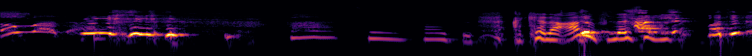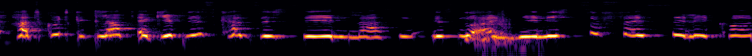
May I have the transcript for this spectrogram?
Oh Mann. Wahnsinn, Wahnsinn. Ah, keine Ahnung, vielleicht es. Warte, hat gut geklappt. Ergebnis kann sich sehen lassen. Ist nur ein wenig zu fest Silikon.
